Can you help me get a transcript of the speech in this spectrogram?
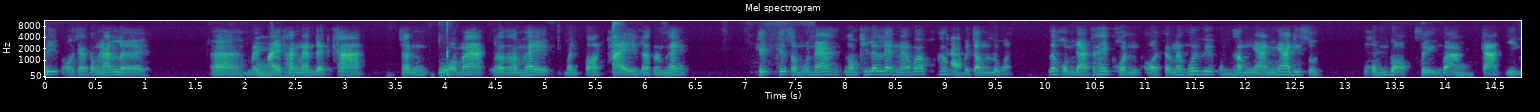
รีบออกจากตรงนั้นเลยอ่าไม่ไปทางนั้นเด็ดขาด ฉันกลัวมากแล้วทำให้มันปลอดภัยแล้วทำให้ คือคือสมมุตินะลองคิดเล่นๆนะว่าถ้าผมเป็นตำรวจ แล้วผมอยากจะให้คนออกจากนั้นเพราะคือผมทำงานง่ายที่สุด ผมบอกสื่อว่ากาดยิง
